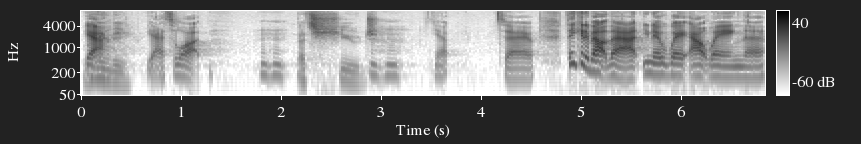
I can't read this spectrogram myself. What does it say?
Yeah, Mandy, yeah, it's a lot. that's huge. Yep. So thinking about that, you know, way outweighing the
